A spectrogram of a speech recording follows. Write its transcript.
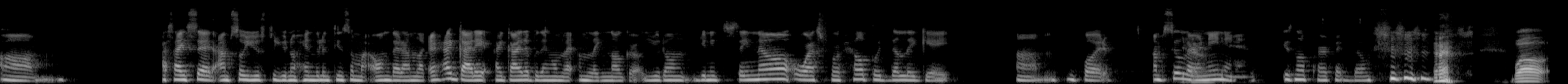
um as I said, I'm so used to you know handling things on my own that I'm like I, I, got it, I got it. But then I'm like I'm like no, girl, you don't. You need to say no or ask for help or delegate. Um, but I'm still yeah. learning and it's not perfect though. well,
